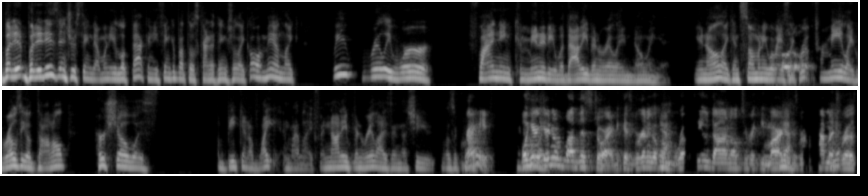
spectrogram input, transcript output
But it but it is interesting that when you look back and you think about those kind of things, you're like, oh man, like we really were finding community without even really knowing it. You know, like in so many ways. Like for me, like Rosie O'Donnell, her show was a beacon of light in my life and not even realizing that she was a queen. Right. well, know, here like, you're gonna love this story because we're gonna go from yeah. Rosie O'Donnell to Ricky Martin because yeah. how much yeah. Rosie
